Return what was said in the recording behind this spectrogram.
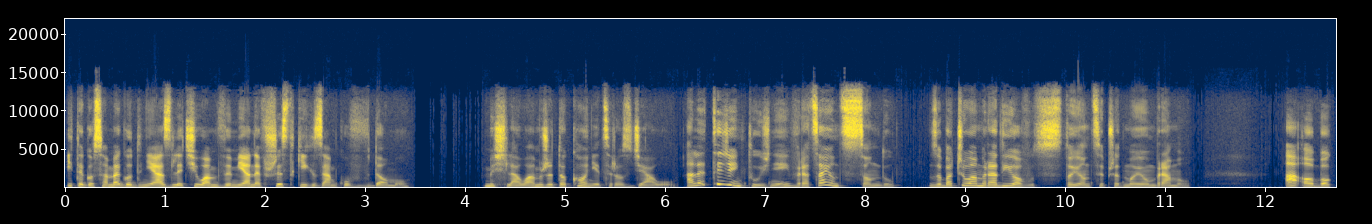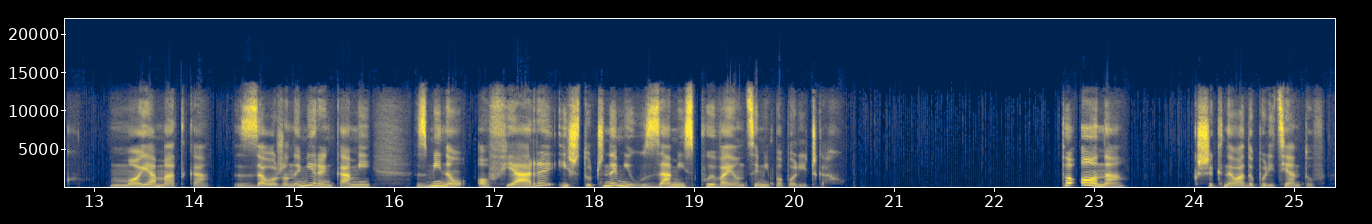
I tego samego dnia zleciłam wymianę wszystkich zamków w domu. Myślałam, że to koniec rozdziału. Ale tydzień później, wracając z sądu, zobaczyłam radiowóz stojący przed moją bramą. A obok moja matka z założonymi rękami, z miną ofiary i sztucznymi łzami spływającymi po policzkach. To ona! krzyknęła do policjantów.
